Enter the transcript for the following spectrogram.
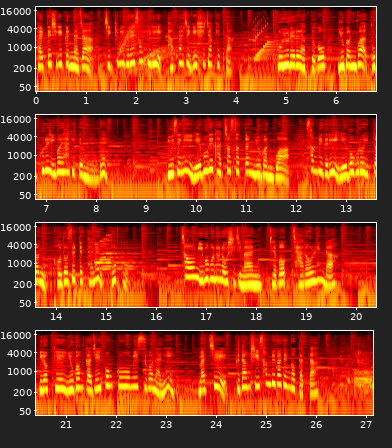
발대식이 끝나자 지킴이들의 손길이 바빠지기 시작했다. 고유례를 앞두고 유건과 도포를 입어야 하기 때문인데 유생이 예복에 갇혔었던 유건과 선비들이 예복으로 입던 겉옷을 뜻하는 도포. 처음 입어보는 옷이지만 제법 잘 어울린다. 이렇게 유건까지 꼼꼼히 쓰고 나니 마치 그 당시 선비가 된 것 같다. 어,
